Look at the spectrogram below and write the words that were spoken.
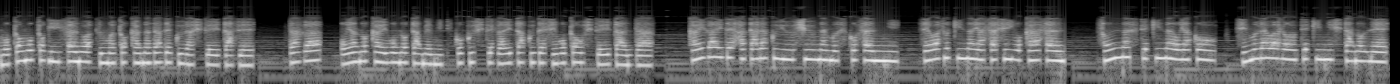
もともと B さんは妻とカナダで暮らしていたぜ。だが、親の介護のために帰国して在宅で仕事をしていたんだ。海外で働く優秀な息子さんに、世話好きな優しいお母さん。そんな素敵な親子を、志村は標的にしたのね。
